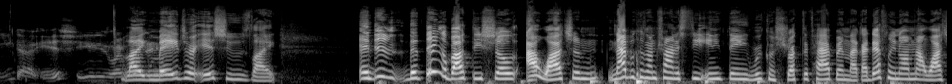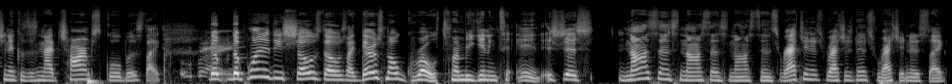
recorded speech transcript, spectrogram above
you got issues. Like, like major issues, like and then the thing about these shows, I watch them not because I'm trying to see anything reconstructive happen. Like I definitely know I'm not watching it because it's not charm school, but it's like right. the the point of these shows though is like there's no growth from beginning to end. It's just nonsense, nonsense, nonsense, ratchetness, ratchetness, ratchetness. Like,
